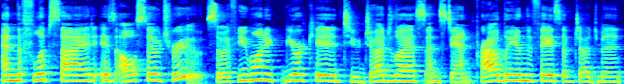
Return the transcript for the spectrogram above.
And the flip side is also true. So, if you want your kid to judge less and stand proudly in the face of judgment,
